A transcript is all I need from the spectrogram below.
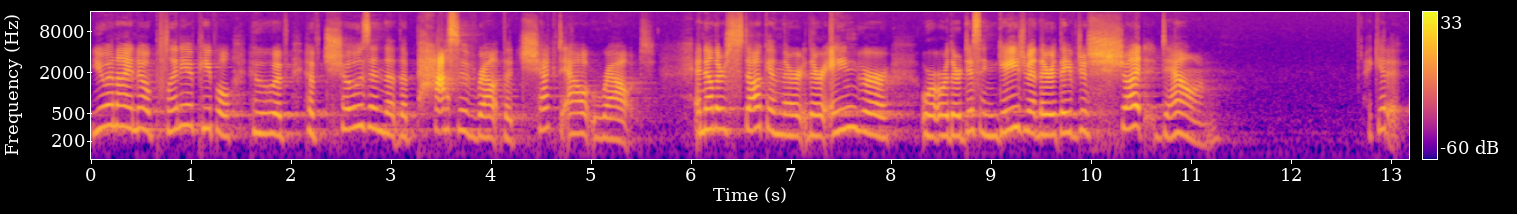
You and I know plenty of people who have, have chosen the, the passive route, the checked out route. And now they're stuck in their, their anger or, or their disengagement. They're, they've just shut down. I get it.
